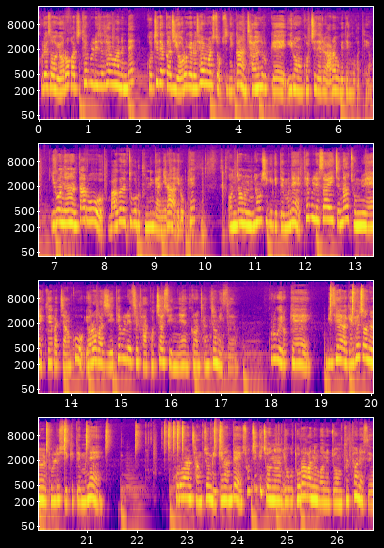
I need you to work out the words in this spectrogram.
그래서 여러 가지 태블릿을 사용하는데 거치대까지 여러 개를 사용할 수 없으니까 자연스럽게 이런 거치대를 알아보게 된 것 같아요. 이거는 따로 마그네틱으로 붙는 게 아니라 이렇게 얹어놓는 형식이기 때문에 태블릿 사이즈나 종류에 구애받지 않고 여러 가지 태블릿을 다 거치할 수 있는 그런 장점이 있어요. 그리고 이렇게 미세하게 회전을 돌릴 수 있기 때문에 그러한 장점이 있긴 한데 솔직히 저는 이거 돌아가는 거는 좀 불편했어요.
